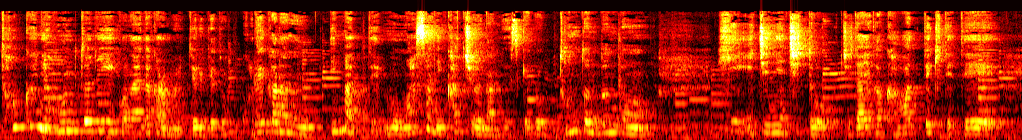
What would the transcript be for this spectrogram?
特に本当にこの間からも言ってるけどこれからの今ってもうまさに渦中なんですけどどんどんどんどん日一日と時代が変わってきてて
